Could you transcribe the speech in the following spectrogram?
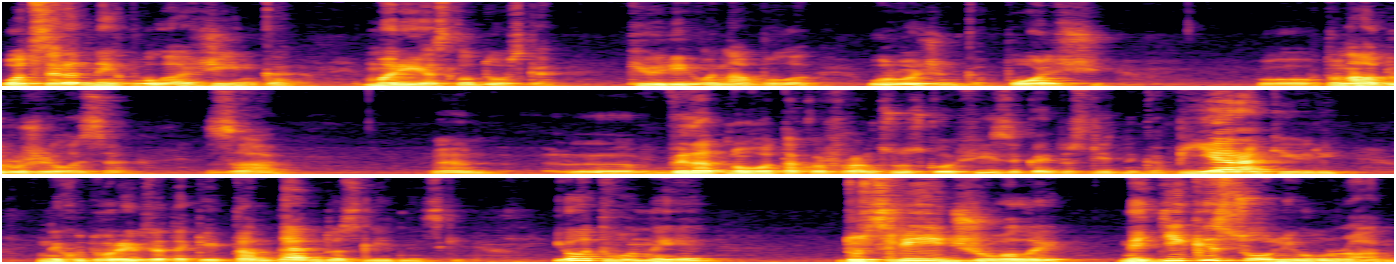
От серед них була жінка Марія Складовська Кюрі. Вона була уродженка Польщі. От, вона одружилася за е, е, видатного також французького фізика і дослідника П'єра Кюрі. У них утворився такий тандем дослідницький. І от вони досліджували не тільки солі урану.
